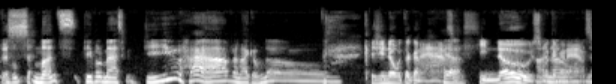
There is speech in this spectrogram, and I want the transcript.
This months. People ask "Do you have?" And I go, "No." because you know what they're going to ask. Yes. He knows what they're going to ask.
